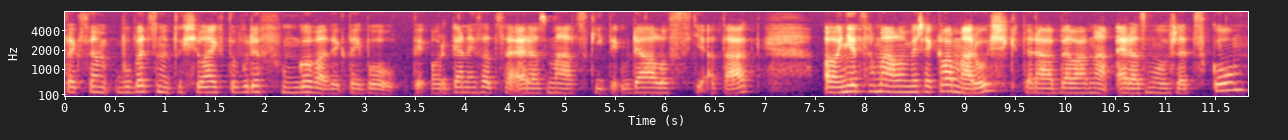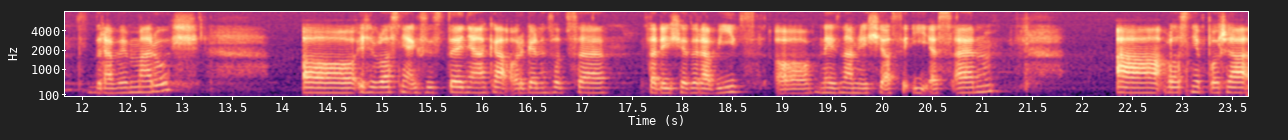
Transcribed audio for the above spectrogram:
tak jsem vůbec netušila, jak to bude fungovat, jak tady budou ty organizace erasmácký, ty události a tak. Něco málo mi řekla Maruš, která byla na Erasmu v Řecku. Zdravím Maruš. Že vlastně existuje nějaká organizace, tady jich je teda víc, nejznámější asi ISN. A vlastně pořád,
